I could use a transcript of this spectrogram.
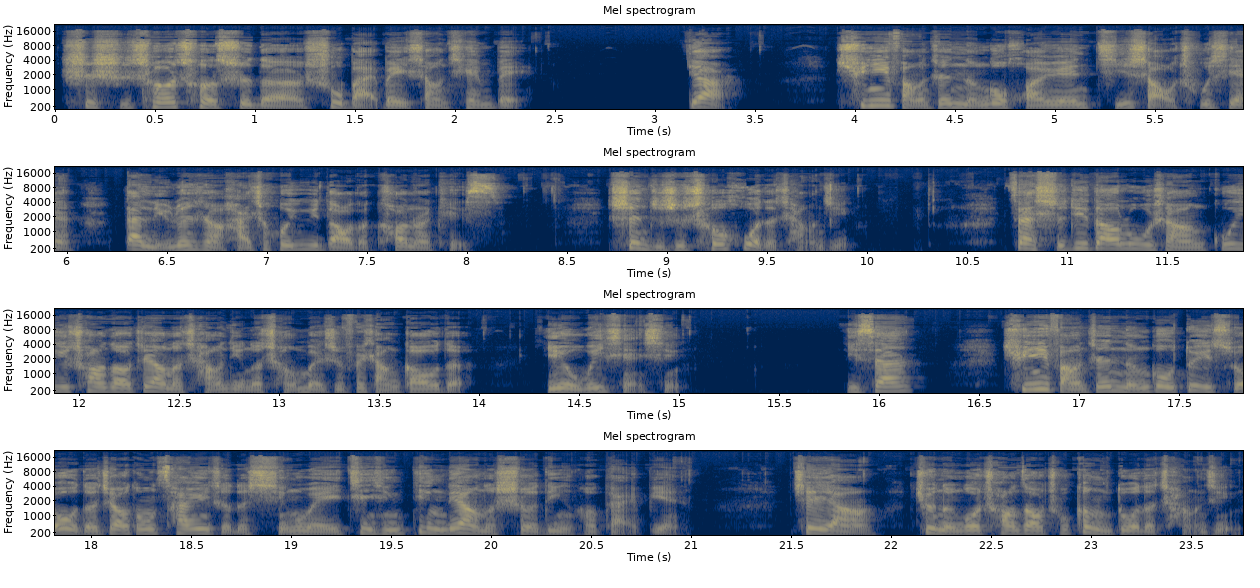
是实车测试的数百倍、上千倍。第二，虚拟仿真能够还原极少出现但理论上还是会遇到的 corner case，甚至是车祸的场景。在实际道路上故意创造这样的场景的成本是非常高的，也有危险性。第三，虚拟仿真能够对所有的交通参与者的行为进行定量的设定和改变，这样就能够创造出更多的场景，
